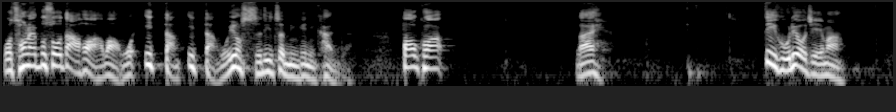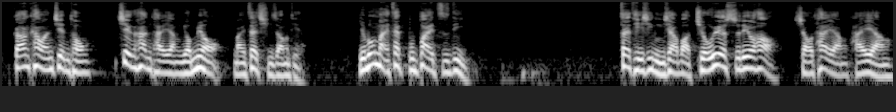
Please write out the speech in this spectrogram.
我从来不说大话，好不好？我一档一档，我用实力证明给你看的，包括来地虎六节嘛，刚刚看完建通、建汉、太阳有没有买在起涨点？有没有买在不败之地？再提醒你一下，好不好？九月十六号小太阳、太阳，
